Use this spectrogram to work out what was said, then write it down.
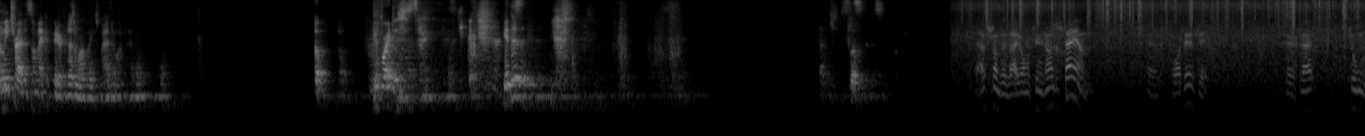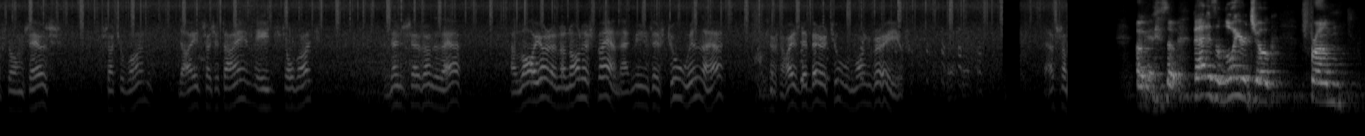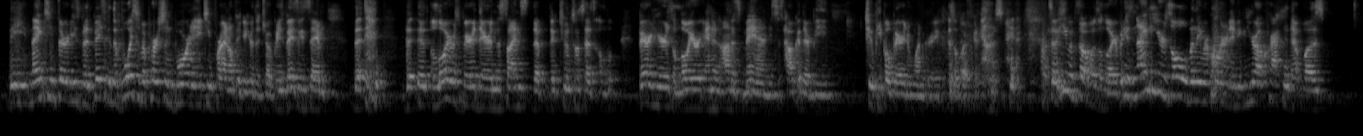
let me try this on my computer. If it doesn't work, I'll use my other one. Oh, before I do this, okay, this something I don't understand. Uh, what is it? Says that tombstone says such a one died such a time, aged so much. And then it says under there, a lawyer and an honest man. That means there's two in there. Says, why did they bury two in one grave? That's some. Okay, so that is a lawyer joke from the 1930s, but it's basically the voice of a person born in 1840. I don't think you hear the joke, but he's basically saying that the, a lawyer is buried there, and the signs, the, the tombstone says, buried here is a lawyer and an honest man. He says, how could there be two people buried in one grave because a lawyer could be an honest man? So he himself was a lawyer, but he's 90 years old when they recorded him. You can hear how crackly that was.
